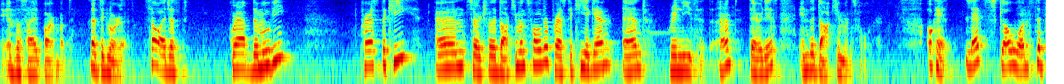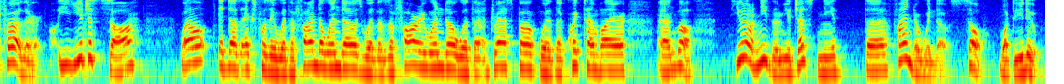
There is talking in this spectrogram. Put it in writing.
in the sidebar but let's ignore that. So i just grab the movie press the key and search for the documents folder press the key again and release it. And there it is in the documents folder. Okay, let's go one step further. You just saw, well, it does expose with the Finder windows, with a Safari window, with the address book, with a QuickTime player, and well, you don't need them, you just need the Finder windows. So, what do you do?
